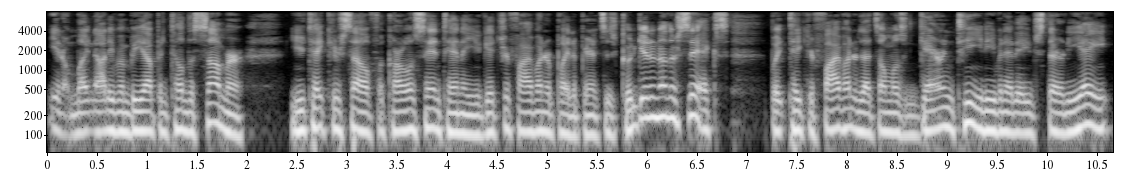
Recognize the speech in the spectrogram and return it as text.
you know, might not even be up until the summer, you take yourself a Carlos Santana, you get your 500 plate appearances, could get another six, but take your 500. That's almost guaranteed even at age 38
